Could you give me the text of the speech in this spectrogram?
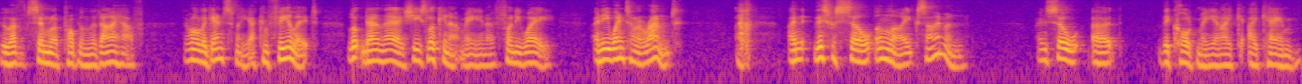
who have a similar problem that I have, they're all against me. I can feel it. Look down there, she's looking at me in a funny way. And he went on a rant. and this was so unlike Simon. And so uh, they called me and I, I came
